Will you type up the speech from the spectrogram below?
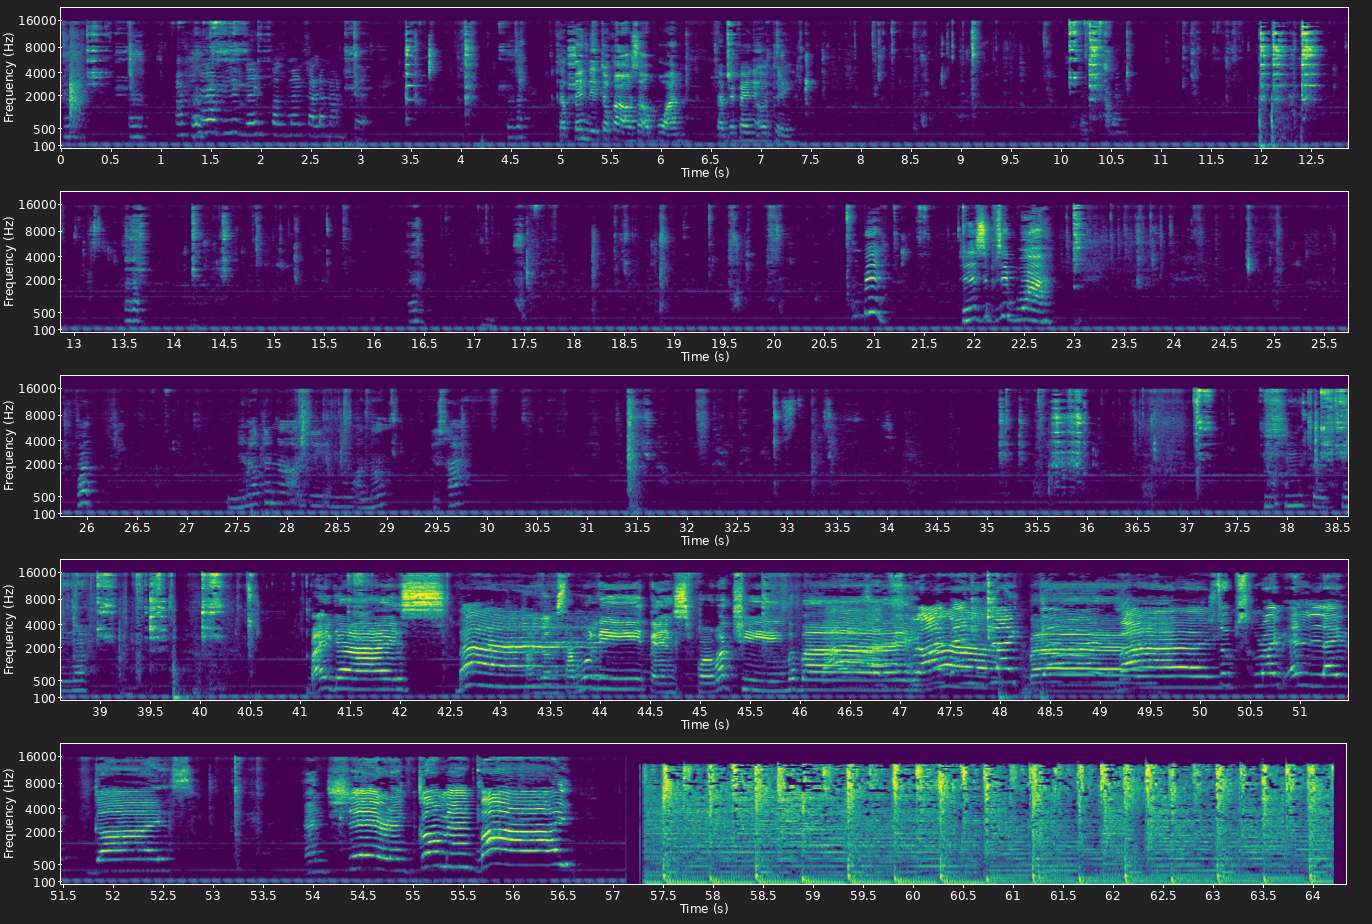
Ang sarap niya guys pag may kalamansi. Kapten, dito ka o sa upuan. Sabi kayo ni Audrey. Ben, sinisip-sip mo ah. Hindi natin na yung ano, isa. Bye guys! Bye! Hanggang sa muli. Thanks for watching. Bye-bye! Subscribe and like, Bye! Bye!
